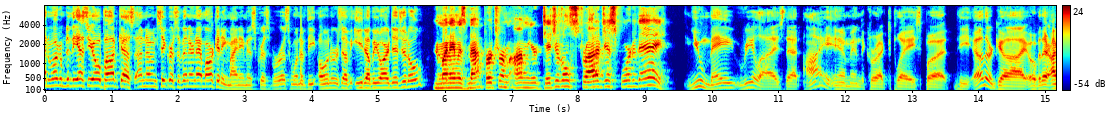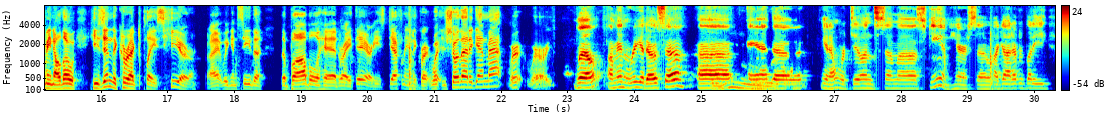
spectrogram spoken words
and welcome to the SEO podcast, Unknown Secrets of Internet Marketing. My name is Chris Burris, one of the owners of EWR Digital. And my name is Matt Bertram. I'm your digital strategist for today. You may realize that I am in the correct place, but the other guy over there, I mean, although he's in the correct place here, right? We can see the the bobblehead right there. He's definitely in the correct. What, show that again, Matt. Where where are you? Well, I'm in Ruidoso, uh, and uh, you know we're doing some uh, skiing here. So I got everybody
